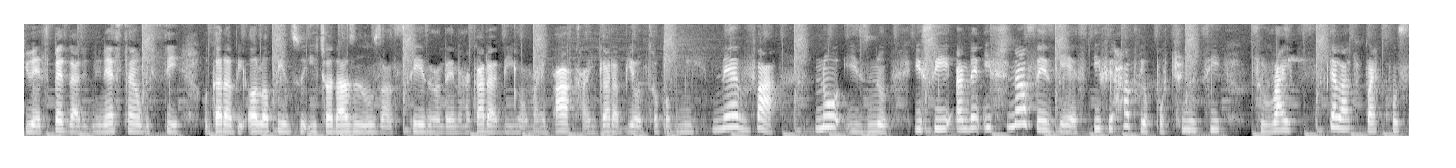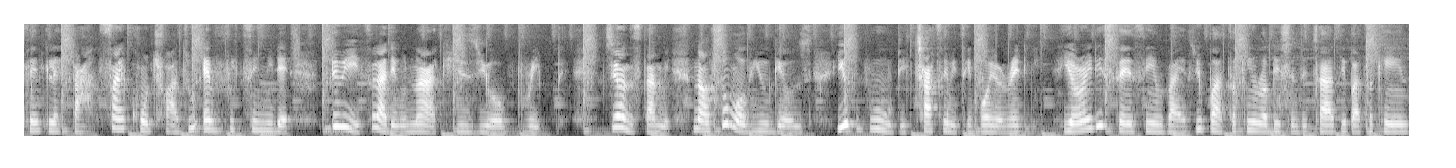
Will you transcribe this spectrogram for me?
you expect that the next time we see, we gotta be all up into each other's nose and space, and then I gotta be on my back and you gotta be on top of me. Never. No is no. You see, and then if she now says yes, if you have the opportunity to write, tell her to write consent letter, sign contract, do everything needed, do it so that they will not accuse you of rape. Do you understand me? Now, some of you girls, you people will be chatting with a boy already you're already sensing vibes. People are talking rubbish in the chat. People are talking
